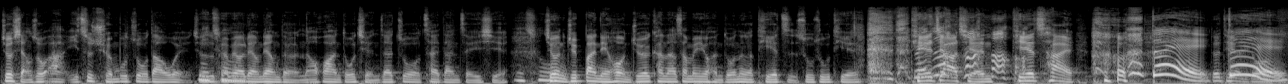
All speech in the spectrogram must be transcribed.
就想说啊，一次全部做到位，就是漂漂亮亮的，然后花很多钱在做菜单这一些。没错。结果你去半年后，你就会看它上面有很多那个贴纸，输出贴，贴价钱，贴菜。对对。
